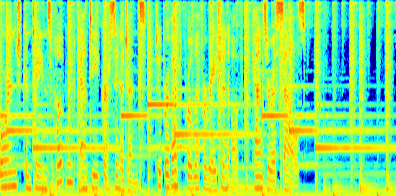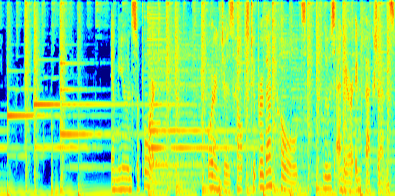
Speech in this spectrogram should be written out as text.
Orange contains potent anti-carcinogens to prevent proliferation of cancerous cells. Immune support. Oranges helps to prevent colds, flus and ear infections.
